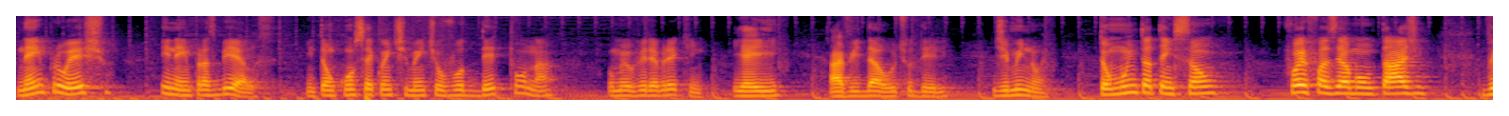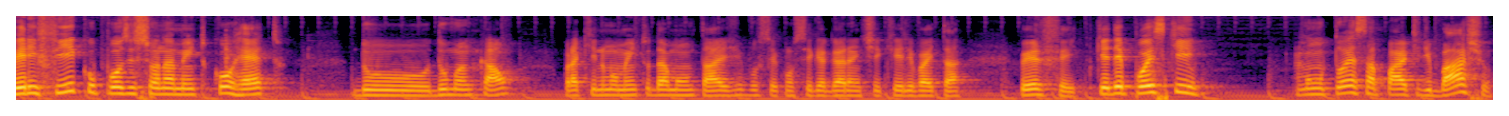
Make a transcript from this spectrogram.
nem para o eixo e nem para as bielas. Então, consequentemente, eu vou detonar o meu virabrequim. E aí a vida útil dele diminui. Então muita atenção, foi fazer a montagem, verifica o posicionamento correto do, do mancal para que no momento da montagem você consiga garantir que ele vai estar tá perfeito. Porque depois que montou essa parte de baixo,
